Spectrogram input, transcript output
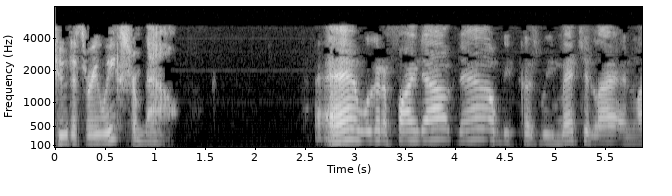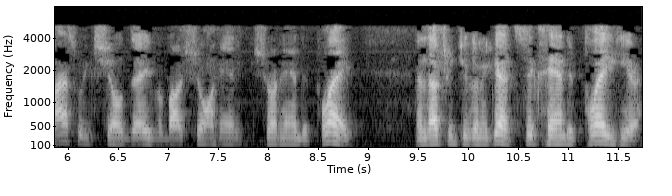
two to three weeks from now. And we're going to find out now because we mentioned in last week's show, Dave, about shorthand, shorthanded play, and that's what you're going to get six-handed play here.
